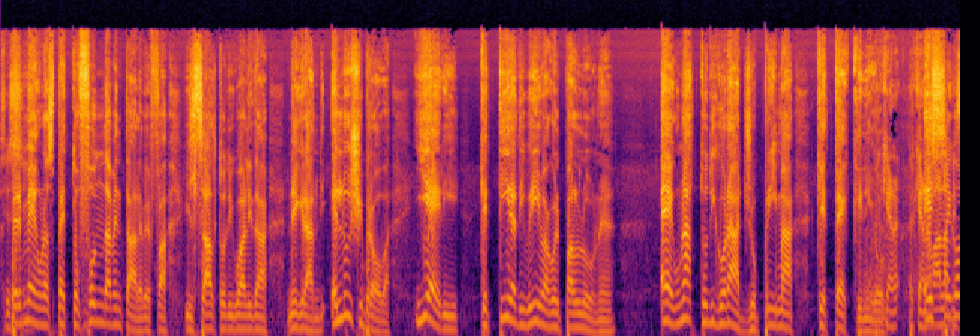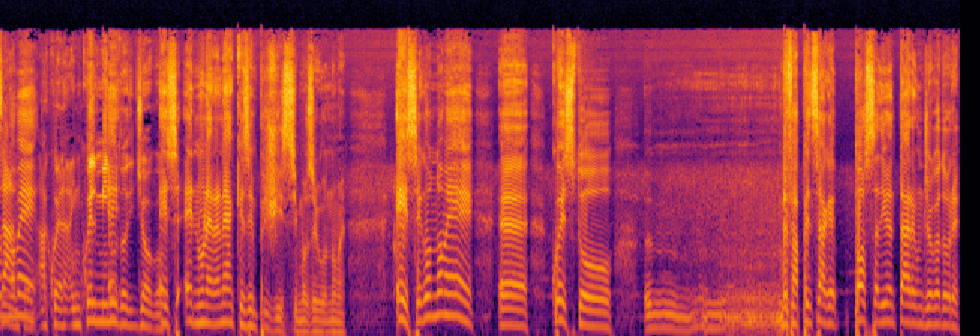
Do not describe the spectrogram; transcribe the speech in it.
Sì, per sì. me è un aspetto fondamentale per fare il salto di qualità nei grandi e lui ci prova. Ieri che tira di prima quel pallone è un atto di coraggio prima che tecnico. Perché, perché è una e secondo me quel, in quel minuto è, di gioco. E, e, non era neanche semplicissimo, secondo me. E secondo me eh, questo um, mi fa pensare che possa diventare un giocatore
